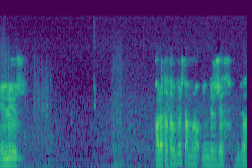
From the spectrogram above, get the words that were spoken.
Elli yüz. Palet atabilirsen bunu indireceğiz. Güzel.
